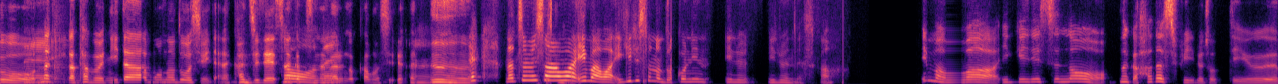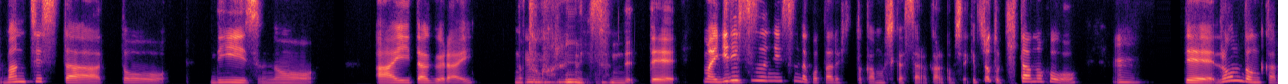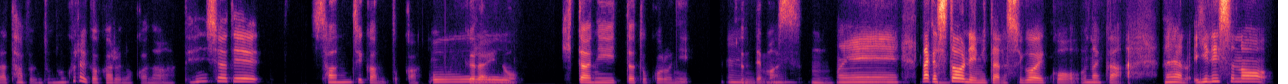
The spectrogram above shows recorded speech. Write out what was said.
そう、ね。なんか多分似た者同士みたいな感じでなんかつながるのかもしれない。うんうん。え、夏美さんは今はイギリスのどこにいるいるんですか？今はイギリスのなんかハダスフィールドっていうマンチェスターとリーズの間ぐらいのところに住んでて、まあイギリスに住んだことある人とかもしかしたらわかるかもしれない。けどちょっと北の方うん。でロンドンから多分どのぐらいかかるのかな？電車で3時間とかぐぐらいの北に行ったところに住住んでま。す。うんうんえー、なんかストーリー見たらすごいこう、なんか、なんやろ、イギリスの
